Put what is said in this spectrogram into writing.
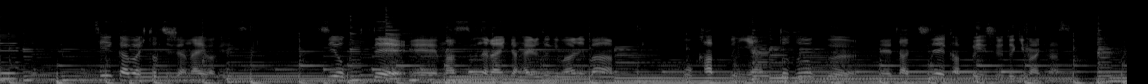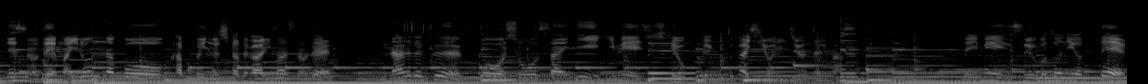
う正解は一つじゃないわけです。強くてま、えー、っすぐなラインで入る時もあればカップにやっと届く、え、タッチでカップインする時もあります。ですので、まあ、いろんなこうカップインの仕方がありますのでなるべくこう詳細にイメージしておくということが非常に重要になります。でイメージすることによって、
